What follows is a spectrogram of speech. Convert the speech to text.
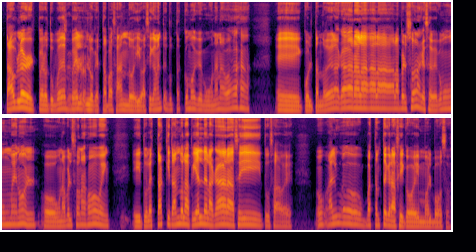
está blurred, pero tú puedes Se ver lo que está pasando. Y básicamente tú estás como que con una navaja eh, cortándole la cara a la, a, la, a la persona que se ve como un menor o una persona joven. Y tú le estás quitando la piel de la cara así, tú sabes. Oh, Algo bastante gráfico y morboso.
